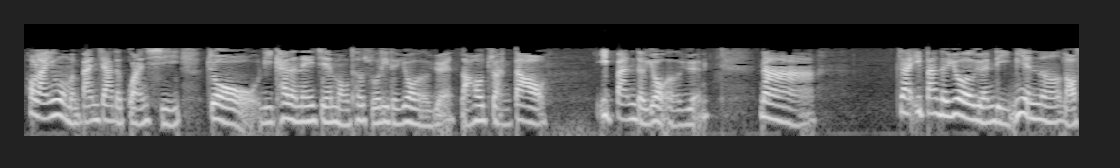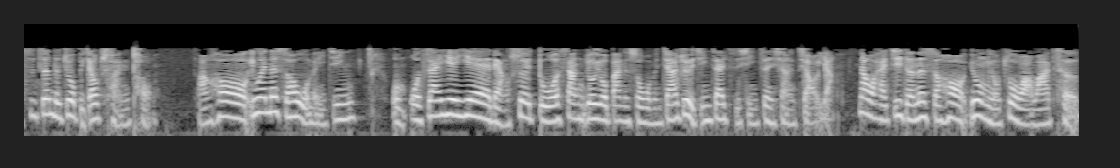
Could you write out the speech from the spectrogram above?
后来因为我们搬家的关系，就离开了那一间蒙特梭利的幼儿园，然后转到。一般的幼儿园，那在一般的幼儿园里面呢，老师真的就比较传统。然后，因为那时候我们已经，我我在叶叶两岁多上幼幼班的时候，我们家就已经在执行正向教养。那我还记得那时候，因为我们有坐娃娃车，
